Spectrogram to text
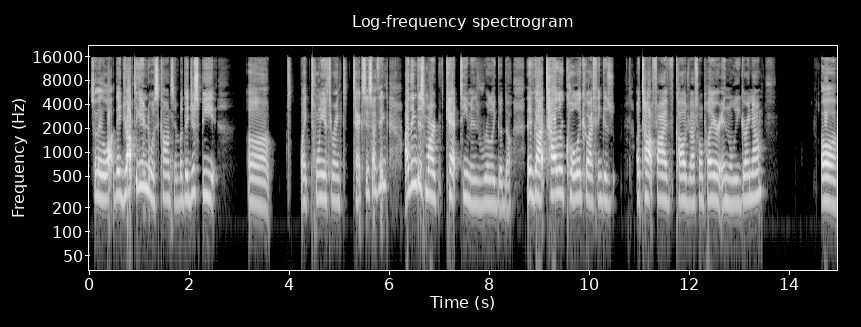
So they they dropped a game to Wisconsin, but they just beat uh like 20th ranked Texas, I think. I think this Marquette team is really good though. They've got Tyler Kolek, who I think is a top five college basketball player in the league right now. Uh,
